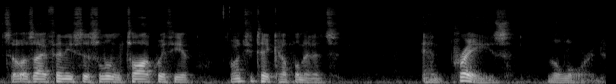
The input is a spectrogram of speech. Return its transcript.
So, as I finish this little talk with you, why don't you take a couple minutes and praise the Lord?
